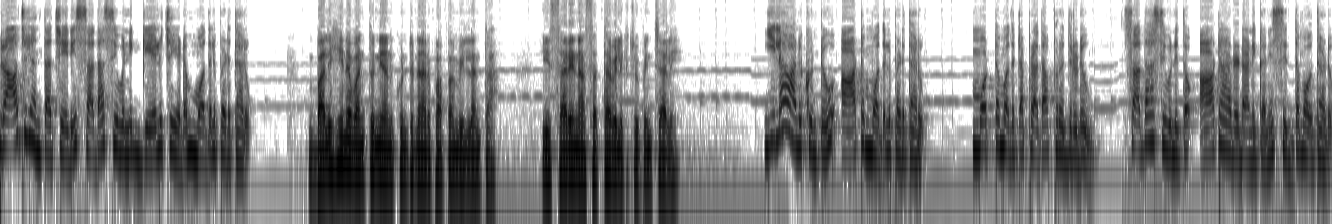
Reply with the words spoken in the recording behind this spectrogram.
రాజులంతా చేరి సదాశివుని గేలు చేయడం మొదలు పెడతారు బలహీనవంతుని అనుకుంటున్నారు పాపం వీళ్ళంతా. ఈసారి నా సత్తా వెలికి చూపించాలి. ఇలా అనుకుంటూ ఆట మొదలు పెడతారు. మొట్టమొదట ప్రతాపరుద్రుడు సదాశివునితో ఆట ఆడడానికని సిద్ధమవుతాడు.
